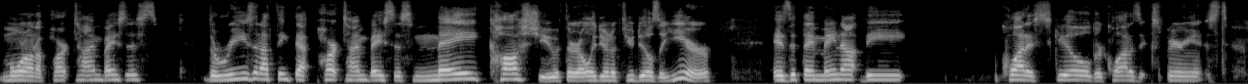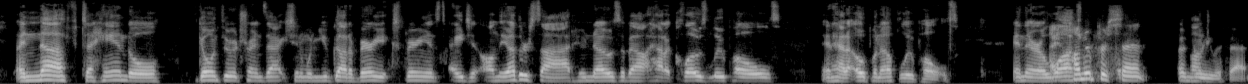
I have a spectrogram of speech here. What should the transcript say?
more on a part time basis. The reason I think that part time basis may cost you if they're only doing a few deals a year is that they may not be quite as skilled or quite as experienced enough to handle going through a transaction when you've got a very experienced agent on the other side who knows about how to close loopholes and how to open up loopholes. And there are lots. Hundred percent agree with that.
